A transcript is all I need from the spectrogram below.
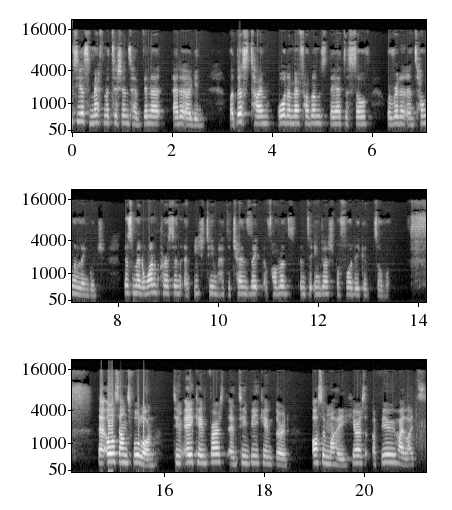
MCS mathematicians have been at, at it again, but this time all the math problems they had to solve were written in Tongan language. This meant one person and each team had to translate the problems into English before they could solve it. That all sounds full on. Team A came first and Team B came third. Awesome, Mahi. Here's a few highlights.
